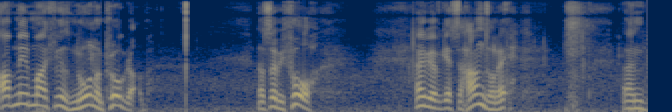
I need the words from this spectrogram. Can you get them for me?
I've made my feelings known on program. As I said before, anybody ever gets their hands on it and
